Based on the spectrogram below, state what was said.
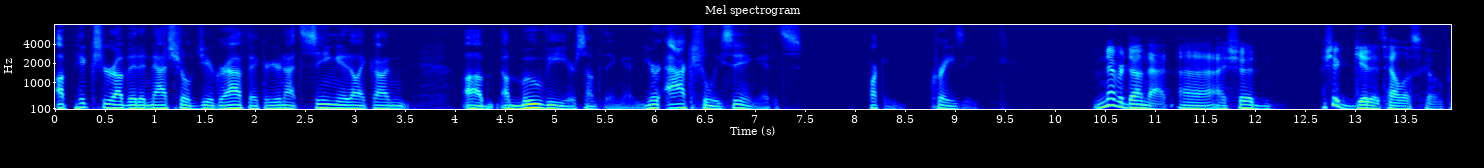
a picture of it in National Geographic or you're not seeing it like on um, a movie or something. You're actually seeing it. It's fucking crazy. I've never done that. Uh, I should. I should get a telescope.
